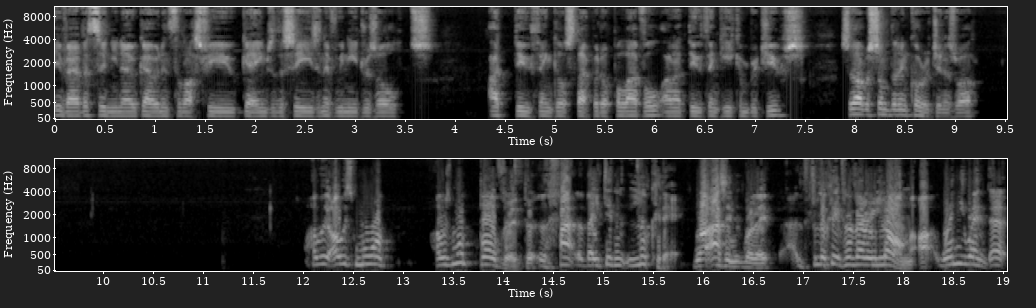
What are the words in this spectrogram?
if Everton, you know, going into the last few games of the season, if we need results, I do think he'll step it up a level, and I do think he can produce. So that was something encouraging as well. I was, I was more I was more bothered that the fact that they didn't look at it. Well, as in, well, they, uh, look at it for very long. I, when you went uh,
